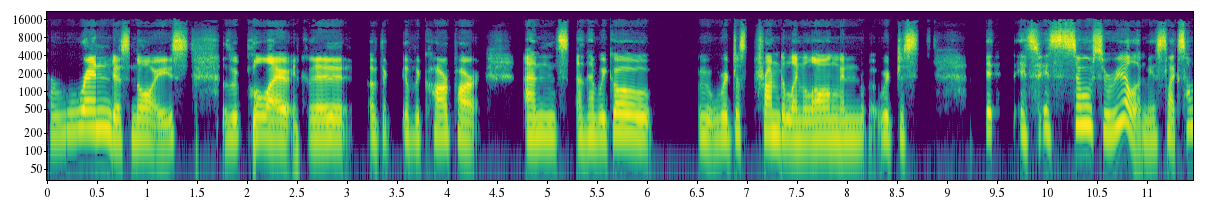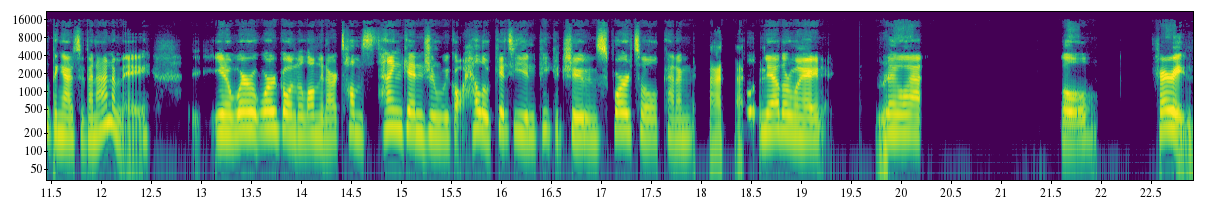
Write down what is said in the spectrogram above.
horrendous noise as we pull out the, of the of the car park, and and then we go. We're just trundling along, and we're just. It, it's it's so surreal. I mean, it's like something out of an anime. You know, we're we're going along in our Tom's Tank Engine. We've got Hello Kitty and Pikachu and Squirtle kind of the other way. Re- No, uh, well, very,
